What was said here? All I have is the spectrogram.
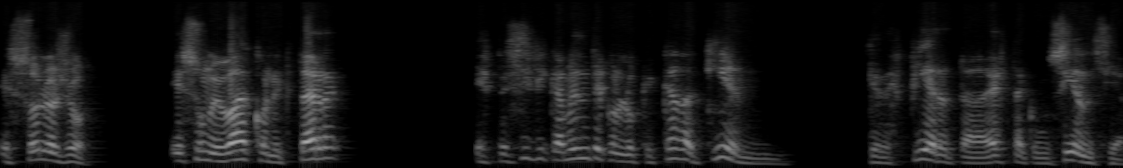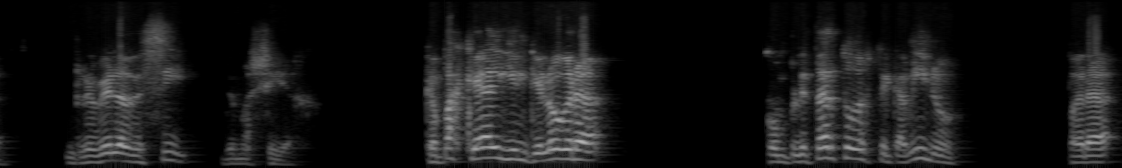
es solo yo. Eso me va a conectar específicamente con lo que cada quien que despierta a esta conciencia revela de sí de Mashiach. Capaz que alguien que logra completar todo este camino para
